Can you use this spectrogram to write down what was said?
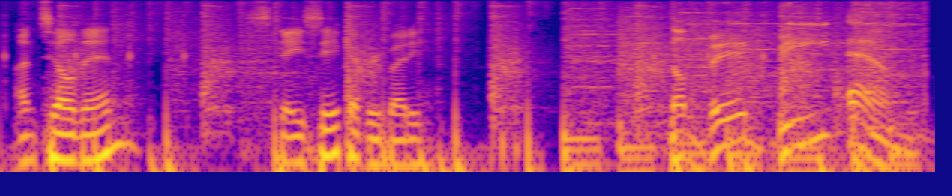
Until then, stay safe, everybody. The Big BM.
